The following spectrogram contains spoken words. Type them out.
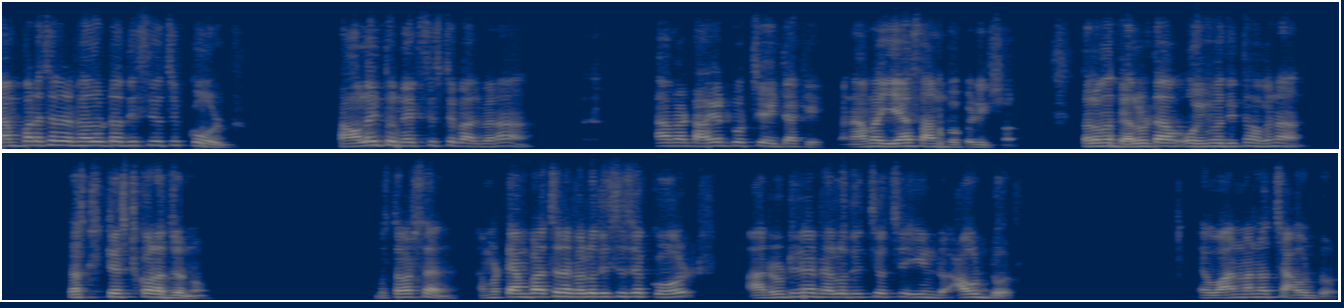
টেম্পারেচারের ভ্যালুটা দিছি হচ্ছে কোল্ড তাহলেই তো নেক্সট স্টেপ আসবে না? আমরা টার্গেট করছি এইটাকে। মানে আমরা ইয়াস আনব প্রেডিকশন তাহলে আমাদের ভ্যালুটা ওইভাবে দিতে হবে না? জাস্ট টেস্ট করার জন্য। বুঝতে পারছেন? আমরা টেম্পারেচারের ভ্যালু দিচ্ছি যে কোল্ড আর রুটিনের ভ্যালু দিচ্ছি হচ্ছে ইনডোর আউটডোর ওয়ান মানে হচ্ছে আউটডোর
